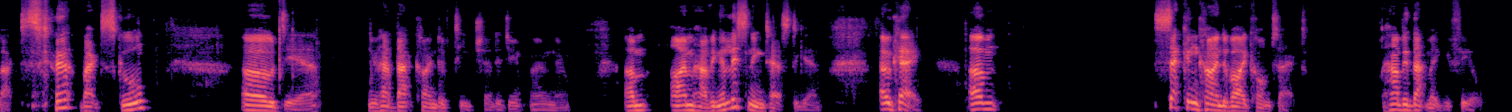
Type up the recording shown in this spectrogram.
Back to back to school. Oh dear. You had that kind of teacher, did you? Oh no. Um, I'm having a listening test again. Okay. Um, second kind of eye contact. How did that make you feel?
